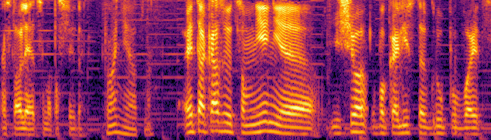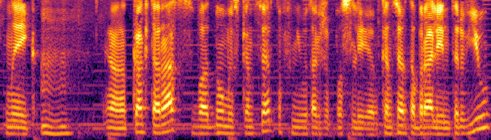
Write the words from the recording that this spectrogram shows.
оставляется напоследок. Понятно. Это, оказывается, мнение еще вокалиста группы White Snake. Угу. Как-то раз в одном из концертов, у него также после концерта брали интервью,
